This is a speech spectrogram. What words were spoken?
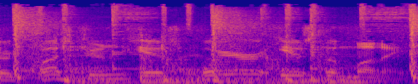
Unanswered question is where is the money?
